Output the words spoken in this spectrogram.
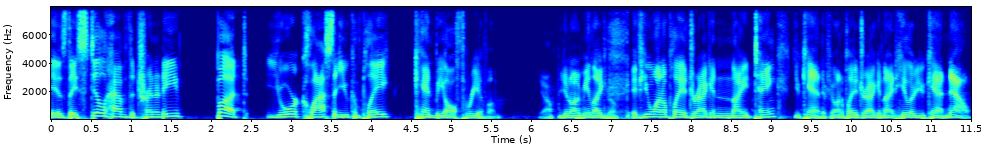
is they still have the Trinity, but your class that you can play can be all three of them. Yeah. You know what I mean? Like, if you want to play a Dragon Knight tank, you can. If you want to play a Dragon Knight healer, you can. Now,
